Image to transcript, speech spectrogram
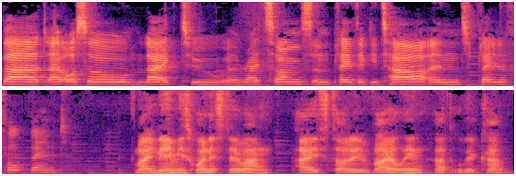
But I also like to uh, write songs and play the guitar and play in a folk band. My name is Juan Esteban. I study violin at UDK.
